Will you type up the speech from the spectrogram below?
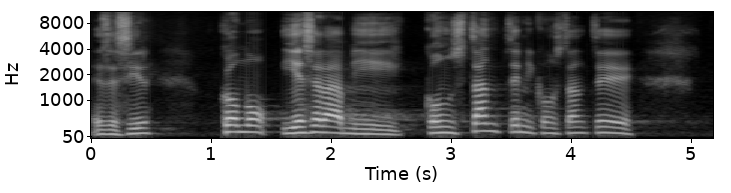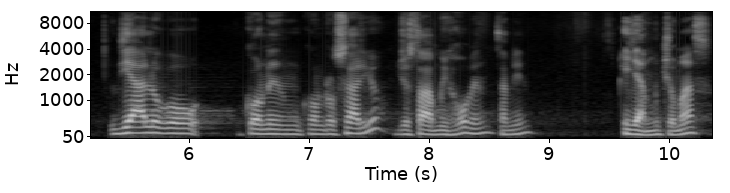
Es decir, cómo, y ese era mi constante, mi constante diálogo con, Rosario, yo estaba muy joven también, y ya mucho más,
